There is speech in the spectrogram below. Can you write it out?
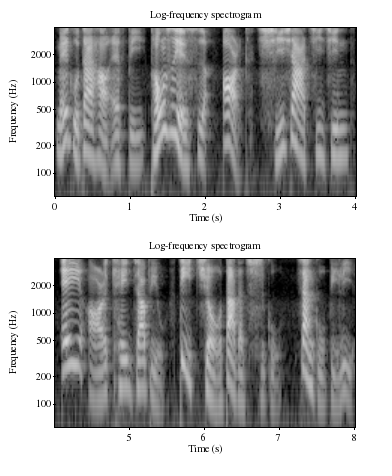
美股代号 FB，同时也是 ARK 旗下基金 ARKW 第九大的持股，占股比例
